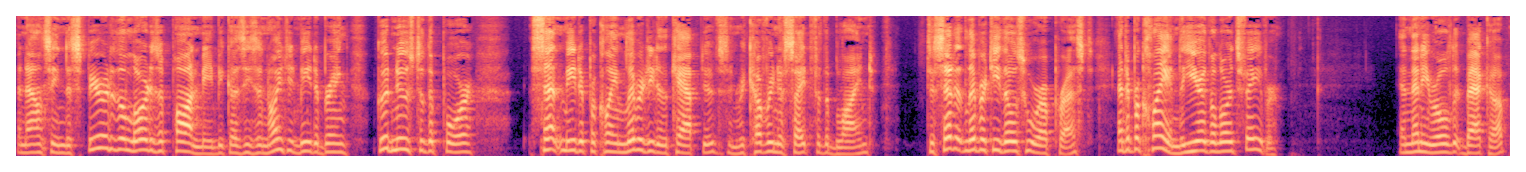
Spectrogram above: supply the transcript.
announcing, The Spirit of the Lord is upon me because he's anointed me to bring good news to the poor, sent me to proclaim liberty to the captives and recovering of sight for the blind, to set at liberty those who are oppressed, and to proclaim the year of the Lord's favor. And then he rolled it back up,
